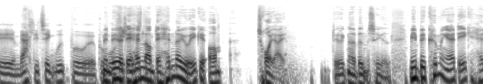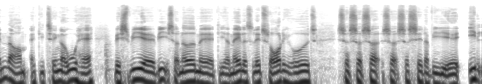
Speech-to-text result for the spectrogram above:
øh, mærkelige ting ud på, øh, på Men vores det, det handler om, det handler jo ikke om, tror jeg, det er jo ikke noget, jeg ved med sikkerhed. Min bekymring er, at det ikke handler om, at de tænker, uha, hvis vi øh, viser noget med, at de har malet sig lidt sort i hovedet, så, så, så, så, så sætter vi øh, ild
